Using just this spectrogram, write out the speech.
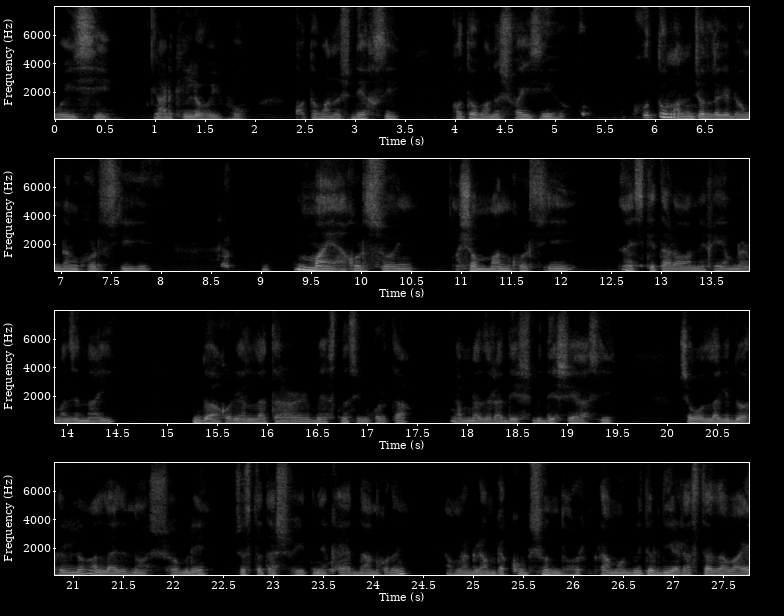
হইছে, আর কিলো হইব, কত মানুষ দেখছি, কত মানুষ পাইছি, কত মানুষের লাগে ডং ডাং করছি, মায়া করছই সম্মান করছি। আজকে তারা অনেকেই আমরা মাঝে নাই। দোয়া করি আল্লাহ তার বেস্ট নসিব কর্তা। আমরা যারা দেশ বিদেশে আছি, সবার লাগি দোয়া রইল। আল্লাহ যেন সবরে সুস্থতার সহিত নেখায়াত দান করেন। আমরা গ্রামটা খুব সুন্দর। গ্রামের ভিতর দিয়ে রাস্তা যাওয়ায়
